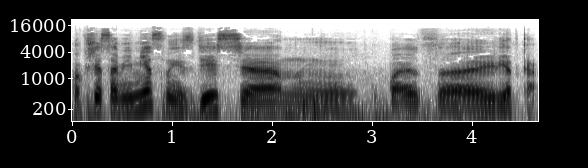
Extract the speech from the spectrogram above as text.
Вообще сами местные здесь э, купаются редко,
